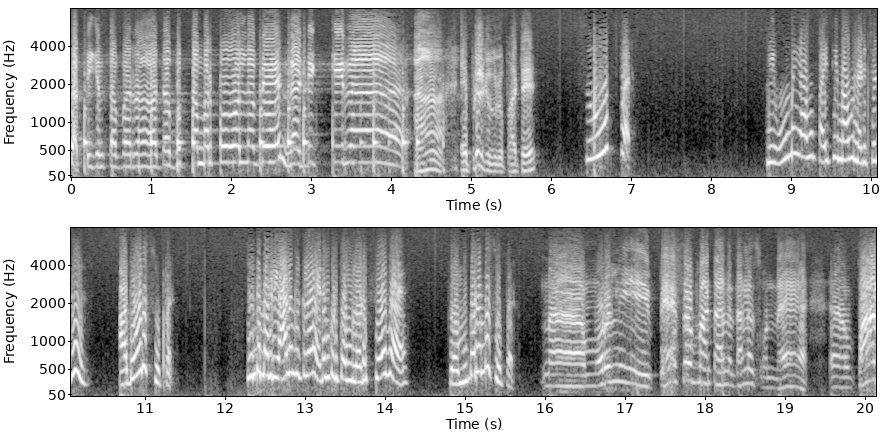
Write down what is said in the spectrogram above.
சத்தியம் தவறாத புத்தமர் போலவே நடிக்கிறார். எப்படி இருக்கு குரு பாட்டு? சூப்பர். நீ ஊமையாவும் பைத்தியமாவும் நடிச்சது அதோட சூப்பர். இந்த மாதிரி ஆளுங்களுக்கெல்லாம் இடம் கொடுத்தவங்களோட சேவை ரொம்ப ரொம்ப சூப்பர். நான் முரளி பேச மாட்டான்னு தானே சொன்னேன். பாட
